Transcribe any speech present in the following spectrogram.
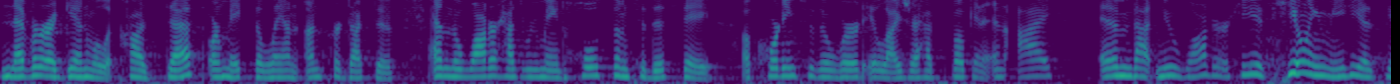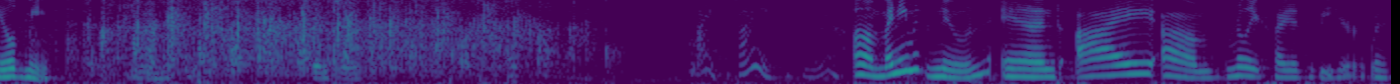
Never again will it cause death or make the land unproductive. And the water has remained wholesome to this day, according to the word Elijah had spoken. And I am that new water. He is healing me, He has healed me. Amen. Thank you. Hi. Um, my name is Noon, and I um, I'm really excited to be here with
